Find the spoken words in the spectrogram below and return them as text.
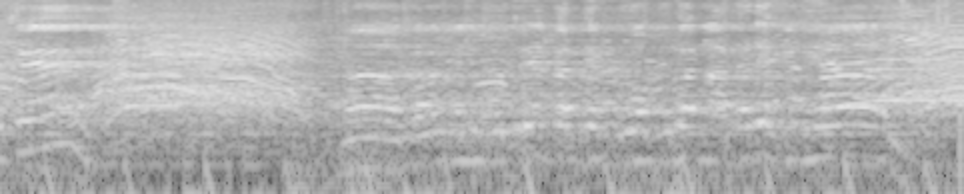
Oke. Nah, kalau milih putri ntar tiap dua bulan ada deh ginian.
